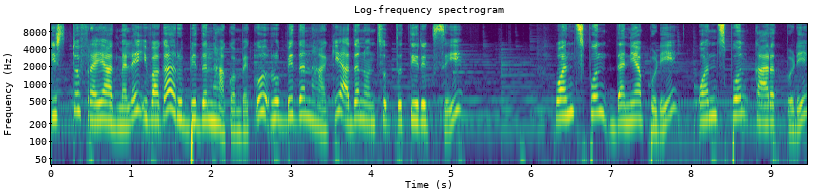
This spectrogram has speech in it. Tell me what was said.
ಇಷ್ಟು ಫ್ರೈ ಆದಮೇಲೆ ಇವಾಗ ರುಬ್ಬಿದ್ದನ್ನು ಹಾಕೊಬೇಕು. ರುಬ್ಬಿದ್ದನ್ನು ಹಾಕಿ ಅದನ್ನು ಒಂದು ಸುತ್ತು ತಿರುಗಿಸಿ. ಒಂದು ಸ್ಪೂನ್ ಧನಿಯಾ ಪುಡಿ ಒಂದು ಸ್ಪೂನ್ ಖಾರದ ಪುಡಿ,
